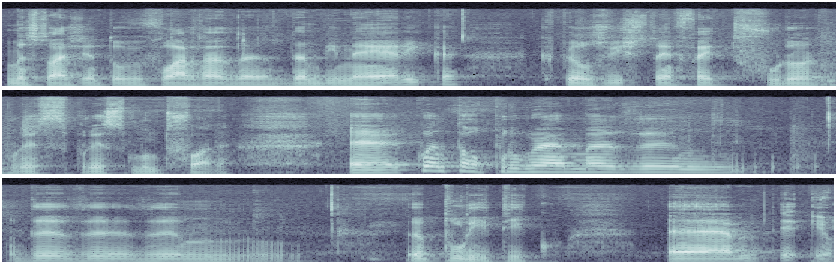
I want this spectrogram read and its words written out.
mas toda a gente ouviu falar da, da, da Ambina Érica, que pelos vistos tem feito furor por esse, por esse mundo fora. Uh, quanto ao programa de, de, de, político, uh, eu,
